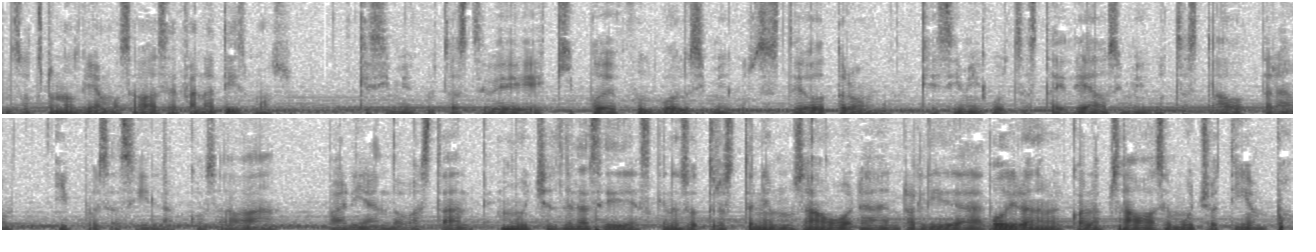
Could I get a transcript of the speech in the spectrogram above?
Nosotros nos guiamos a base de fanatismos. Que si me gusta este equipo de fútbol, si me gusta este otro, que si me gusta esta idea o si me gusta esta otra. Y pues así la cosa va variando bastante. Muchas de las ideas que nosotros tenemos ahora en realidad pudieron haber colapsado hace mucho tiempo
